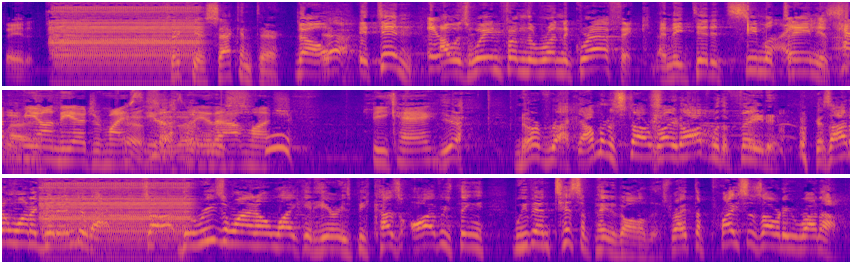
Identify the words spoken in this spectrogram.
fade it. Took you a second there. No, Yeah. it didn't. It- I was waiting for them to run the graphic, and they did it simultaneously. It simultaneously. kept me on the edge of my Yeah, seat, so I'll tell that you that much. was- BK? Yeah. Nerve wracking. I'm going to start right off with a faded because I don't want to get into that. So the reason why I don't like it here is because everything we've anticipated all of this, right? The price has already run up.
